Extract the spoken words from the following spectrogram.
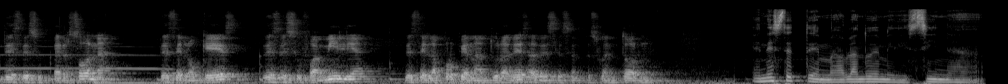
desde su persona, desde lo que es, desde su familia, desde la propia naturaleza, desde su entorno. En este tema, hablando de medicina,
